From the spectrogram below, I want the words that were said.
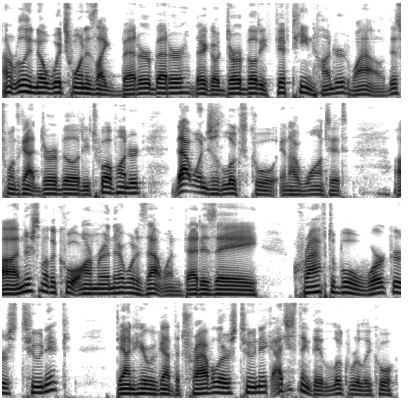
I don't really know which one is like better, better. There you go, durability 1500. Wow, this one's got durability 1200. That one just looks cool, and I want it. Uh, and there's some other cool armor in there. What is that one? That is a craftable worker's tunic. Down here, we've got the traveler's tunic. I just think they look really cool.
